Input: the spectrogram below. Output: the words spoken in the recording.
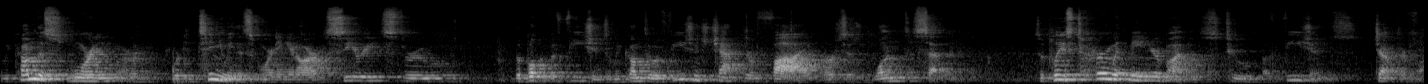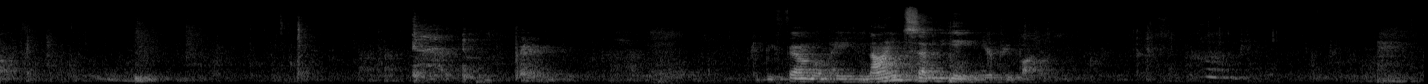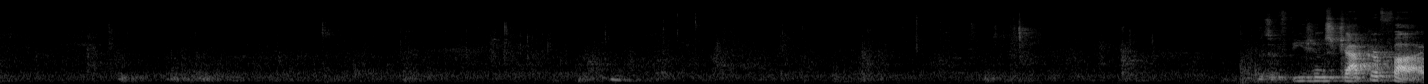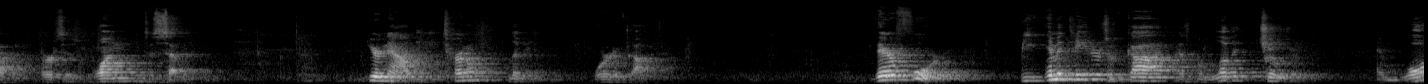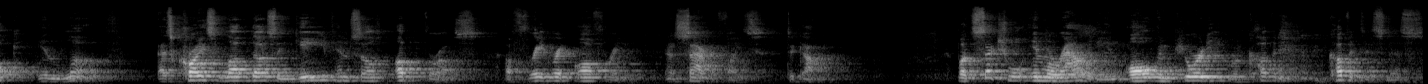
So we come this morning, or we're continuing this morning in our series through the book of Ephesians, and we come to Ephesians chapter 5, verses 1 to 7. So please turn with me in your Bibles to Ephesians chapter 5. It can be found on page 978 in your pew Bible. This is Ephesians chapter 5, verses 1 to 7. Hear now the eternal living Word of God. Therefore, be imitators of God as beloved children, and walk in love, as Christ loved us and gave himself up for us, a fragrant offering and sacrifice to God. But sexual immorality and all impurity or coveting covetousness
